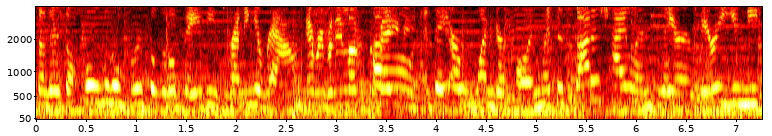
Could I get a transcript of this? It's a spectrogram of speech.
So there's a whole little group of little babies running around. Everybody loves the Oh, babies. they are wonderful. And with the Scottish Highlands, they are a very unique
